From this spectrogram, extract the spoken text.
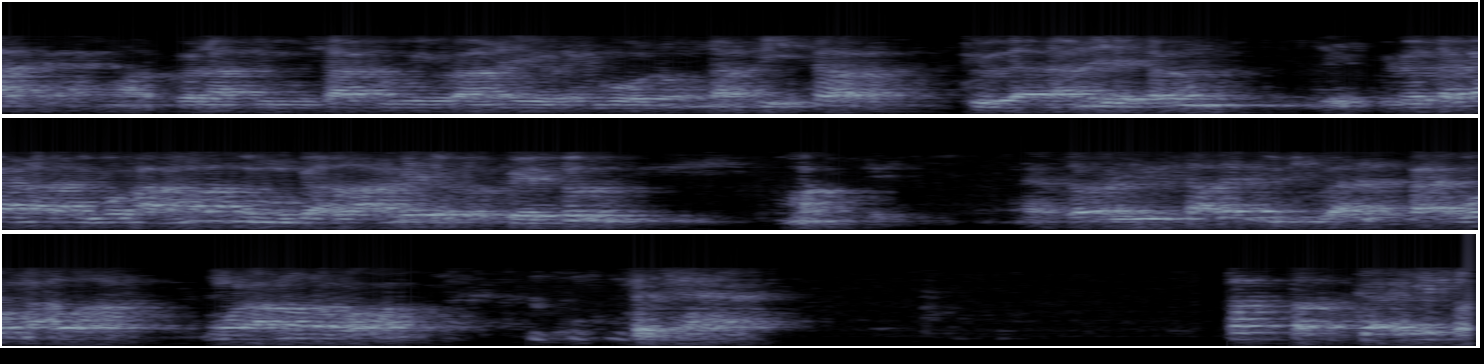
agama. Nabi Musa kuyurannya yang ngono, Nabi Isa, dolanannya ya teman. Kalau tekan Nabi Muhammad mengunggah langit ya betul. Nah, terus Yerusalem juga kayak wong Allah, ngurang nopo sejarah. Tetap gak iso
